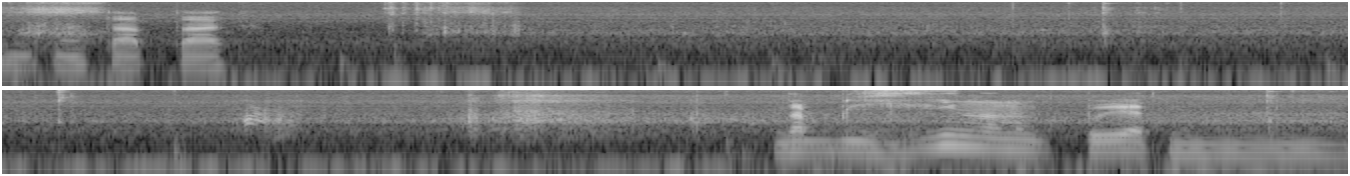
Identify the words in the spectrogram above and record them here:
Нужно тап так. Да блин, ну Бэтмен.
